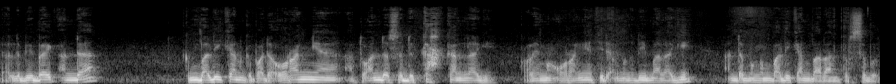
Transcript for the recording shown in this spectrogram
Ya, lebih baik Anda kembalikan kepada orangnya atau Anda sedekahkan lagi. Kalau memang orangnya tidak menerima lagi, Anda mengembalikan barang tersebut.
